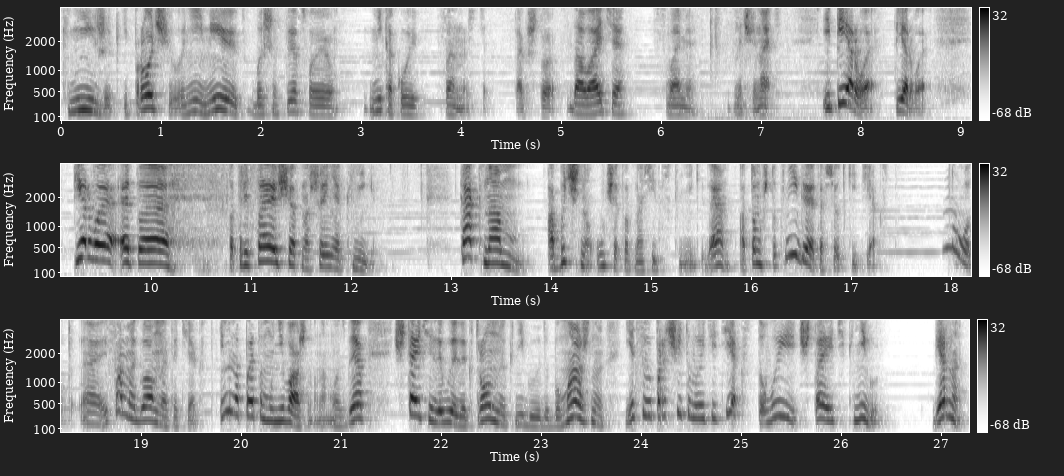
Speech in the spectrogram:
книжек и прочего не имеют в большинстве своем никакой ценности. Так что давайте с вами начинать. И первое, первое. Первое это потрясающее отношение к книге. Как нам обычно учат относиться к книге, да? О том, что книга это все-таки текст. Ну вот, э, и самое главное это текст. Именно поэтому неважно, на мой взгляд, читаете ли вы электронную книгу или бумажную. Если вы прочитываете текст, то вы читаете книгу. Верно?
